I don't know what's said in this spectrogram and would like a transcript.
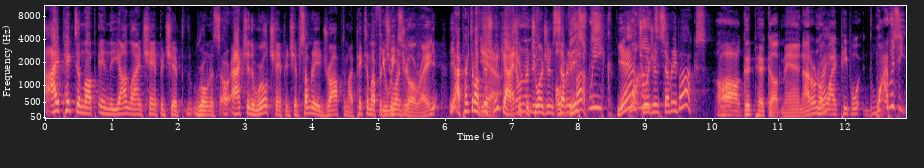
I picked him up in the online championship, Ronis, or actually the world championship. Somebody had dropped him. I picked him up for few 200. weeks ago, right? Yeah, yeah, I picked him up this week actually for under- 270 oh, this bucks. week? Yeah, What? 270 bucks. Oh, good pickup, man. I don't know Right. why people. Why was he?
